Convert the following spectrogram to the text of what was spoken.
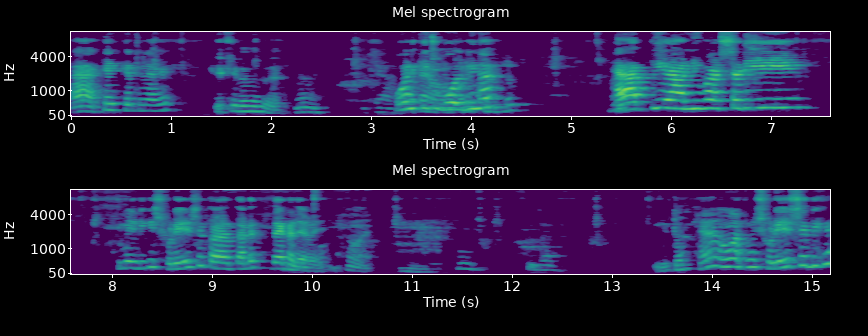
হ্যাঁ কেক কেটে লাগে হুম। ওখানে কিছু বলবি না? হ্যাপি অ্যানিভার্সারি তুমি এদিকে সরে এসে তা- তাহলে দেখা যাবে। হ্যাঁ। এটা? হ্যাঁ ও তুমি সরে এসে দিকে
